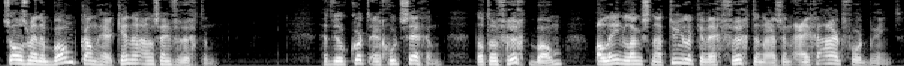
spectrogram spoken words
zoals men een boom kan herkennen aan zijn vruchten. Het wil kort en goed zeggen dat een vruchtboom alleen langs natuurlijke weg vruchten naar zijn eigen aard voortbrengt.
